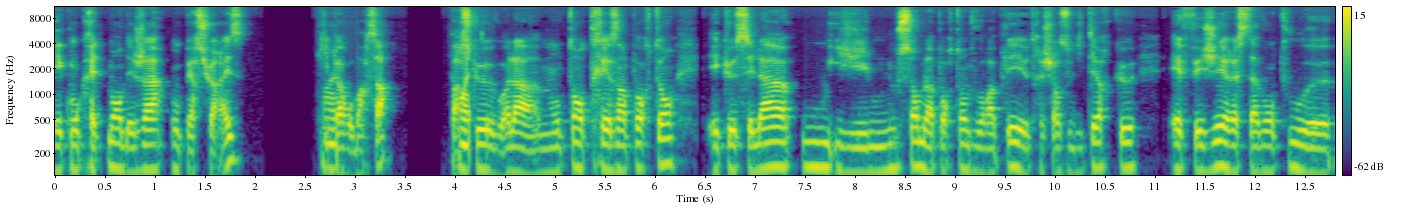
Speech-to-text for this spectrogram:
et concrètement déjà on perd Suarez qui part au Barça parce que voilà un montant très important et que c'est là où il nous semble important de vous rappeler très chers auditeurs que FG reste avant tout euh,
